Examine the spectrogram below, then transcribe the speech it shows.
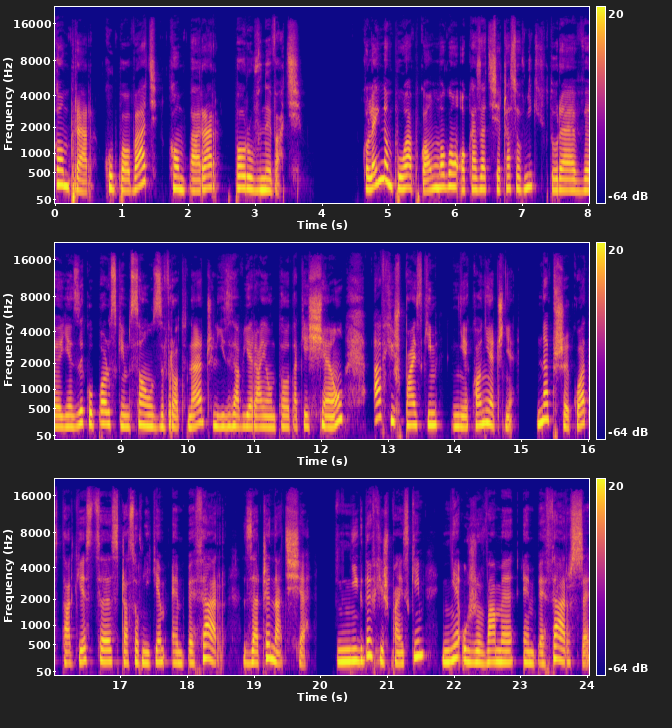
Comprar kupować, comparar porównywać. Kolejną pułapką mogą okazać się czasowniki, które w języku polskim są zwrotne, czyli zawierają to takie się, a w hiszpańskim niekoniecznie. Na przykład tak jest z czasownikiem empezar zaczynać się. Nigdy w hiszpańskim nie używamy empezarse.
